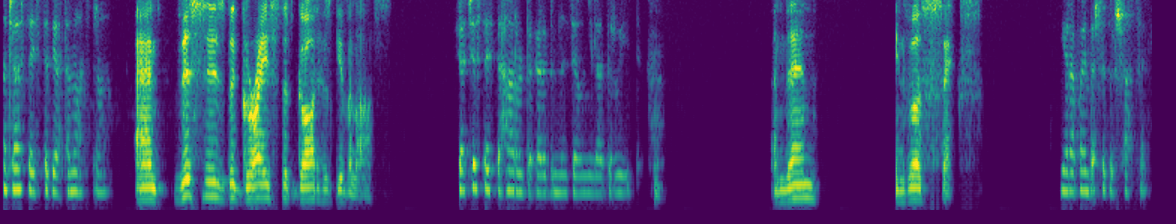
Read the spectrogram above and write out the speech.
Aceasta este viața noastră And this is the grace that God has given us. Și acesta este harul pe care Dumnezeu ni l-a dăruit. And then in verse 6, Iar apoi în versetul 6.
